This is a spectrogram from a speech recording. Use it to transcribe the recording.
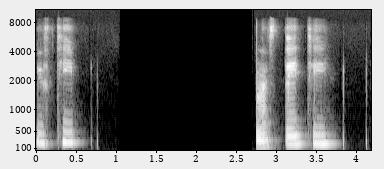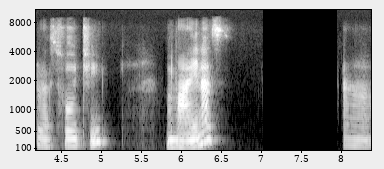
50 plus 30 plus 40 minus uh,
